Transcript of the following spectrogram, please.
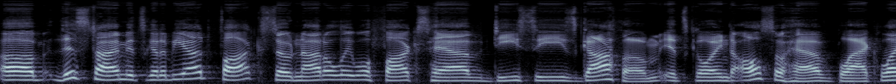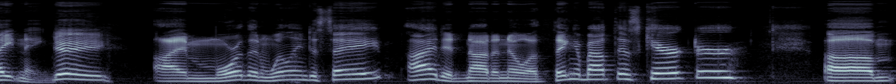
Um, this time it's going to be on Fox. So not only will Fox have DC's Gotham, it's going to also have Black Lightning. Yay! I'm more than willing to say I did not know a thing about this character um,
